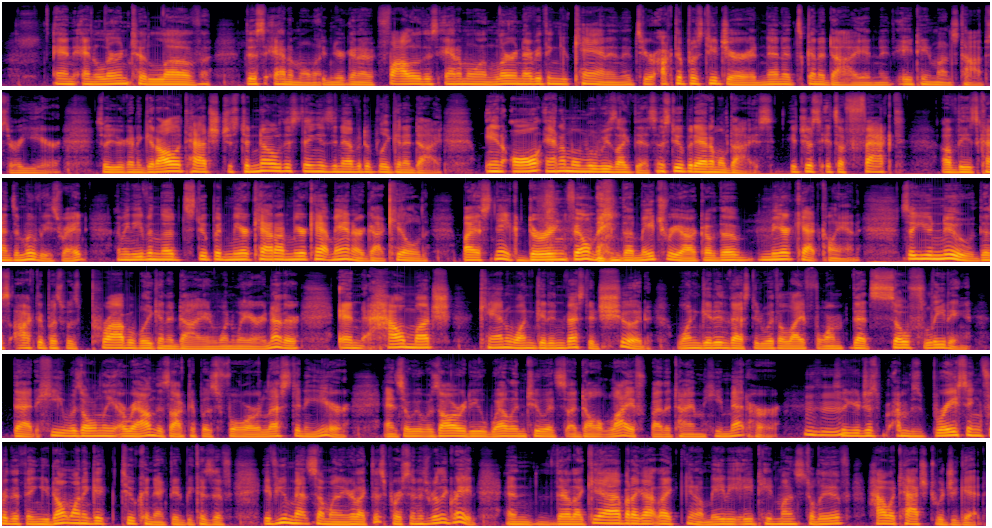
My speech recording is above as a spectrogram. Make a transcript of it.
and and learn to love this animal and you're going to follow this animal and learn everything you can and it's your octopus teacher and then it's going to die in 18 months tops or a year. So you're going to get all attached just to know this thing is inevitably going to die. In all animal movies like this a stupid animal dies. It just it's a fact of these kinds of movies, right? I mean, even the stupid meerkat on Meerkat Manor got killed by a snake during filming, the matriarch of the meerkat clan. So you knew this octopus was probably going to die in one way or another. And how much can one get invested? Should one get invested with a life form that's so fleeting? that he was only around this octopus for less than a year. And so it was already well into its adult life by the time he met her. Mm-hmm. So you're just I'm just bracing for the thing. You don't want to get too connected because if if you met someone and you're like this person is really great and they're like yeah, but I got like, you know, maybe 18 months to live, how attached would you get?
